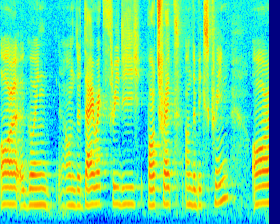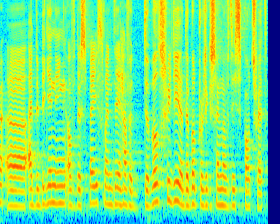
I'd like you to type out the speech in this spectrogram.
or going on the direct 3D portrait on the big screen, or uh, at the beginning of the space when they have a double 3D, a double projection of this portrait.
